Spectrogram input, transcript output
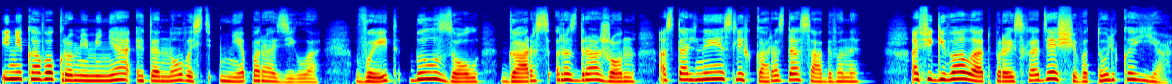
И никого, кроме меня, эта новость не поразила. Вейт был зол, Гарс раздражен, остальные слегка раздосадованы. Офигевала от происходящего только я.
